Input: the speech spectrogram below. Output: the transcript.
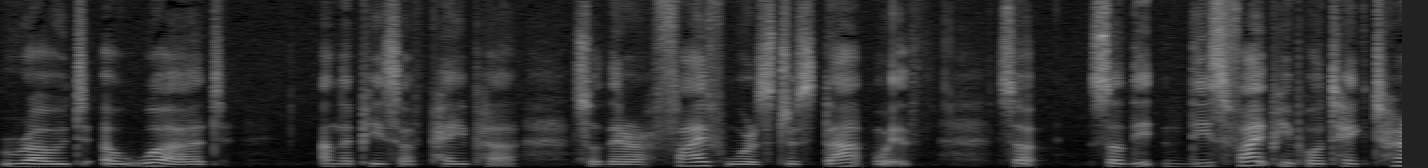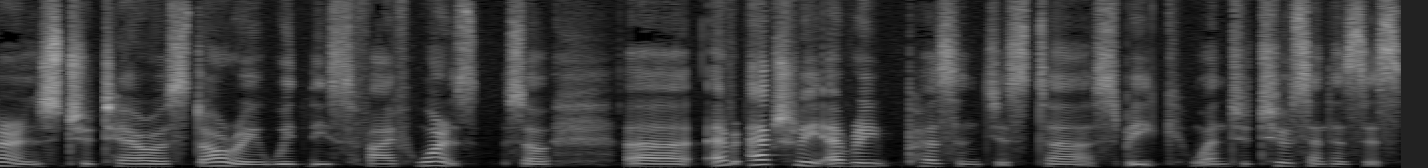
wrote a word on a piece of paper. So there are five words to start with. So so the, these five people take turns to tell a story with these five words. So uh, every, actually every person just uh, speak one to two sentences,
